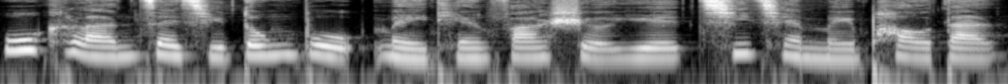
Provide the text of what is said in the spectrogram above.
乌克兰在其东部每天发射约七千枚炮弹。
